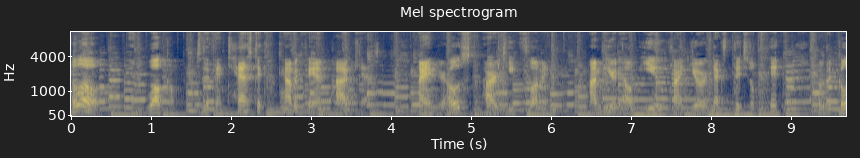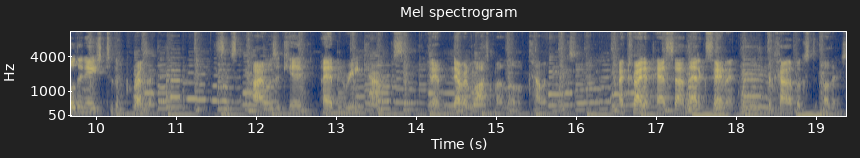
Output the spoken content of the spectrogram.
Hello, and welcome to the Fantastic Comic Fan Podcast. I am your host, RT Fleming. I'm here to help you find your next digital pick from the golden age to the present. Since I was a kid, I have been reading comics, and I have never lost my love of comic books. I try to pass on that excitement for comic books to others,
